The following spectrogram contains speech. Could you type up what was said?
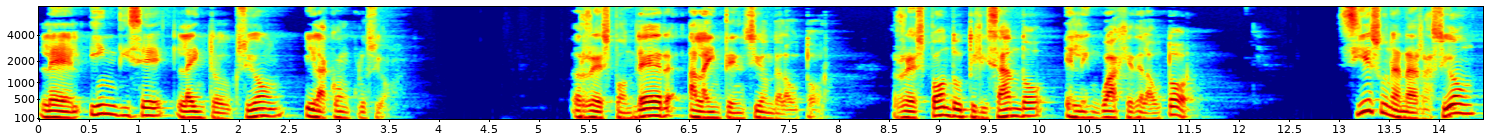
Lea el índice, la introducción y la conclusión. Responder a la intención del autor. Responda utilizando el lenguaje del autor. Si es una narración,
